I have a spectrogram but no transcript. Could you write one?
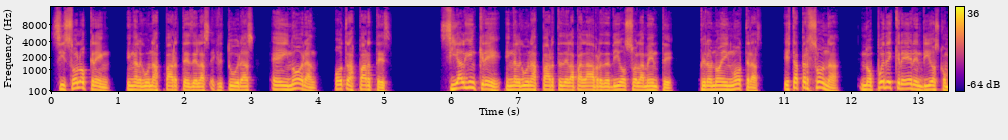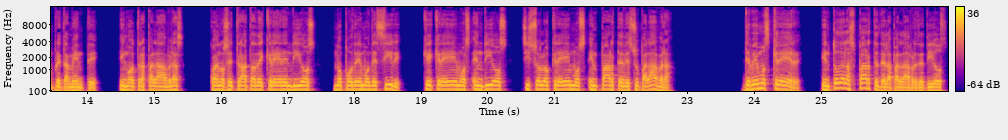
si solo creen en algunas partes de las escrituras e ignoran otras partes. Si alguien cree en algunas partes de la palabra de Dios solamente, pero no en otras, esta persona no puede creer en Dios completamente. En otras palabras, cuando se trata de creer en Dios, no podemos decir que creemos en Dios si solo creemos en parte de su palabra. Debemos creer en todas las partes de la palabra de Dios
